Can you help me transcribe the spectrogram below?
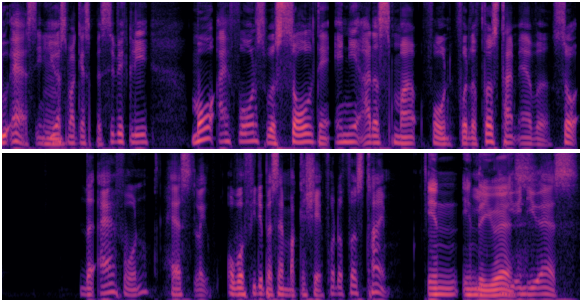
US, in Mm. US market specifically, more iPhones were sold than any other smartphone for the first time ever. So the iPhone has like over fifty percent market share for the first time In in the US. In the US.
